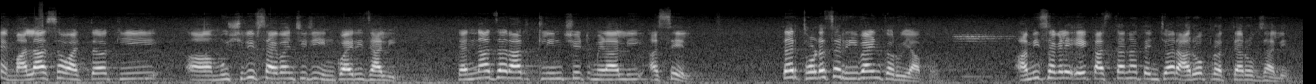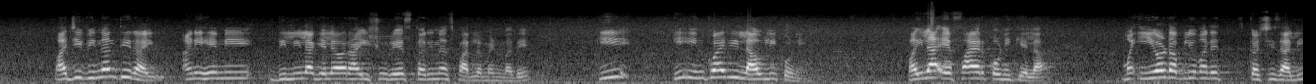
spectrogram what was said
नाही, मला असं वाटतं की मुश्रीफ साहेबांची जी इन्क्वायरी झाली त्यांना जर आज क्लीन शीट मिळाली असेल तर थोडंसं रिवाइंड करूया आपण. आम्ही सगळे एक असताना त्यांच्यावर आरोप प्रत्यारोप झाले. माझी विनंती राहील आणि हे मी दिल्लीला गेल्यावर हा इश्यू रेज करीनच पार्लमेंटमध्ये की ही इन्क्वायरी लावली कोणी? पहिला एफ आय आर कोणी केला? मग ई ओ डब्ल्यूमध्ये कशी झाली?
